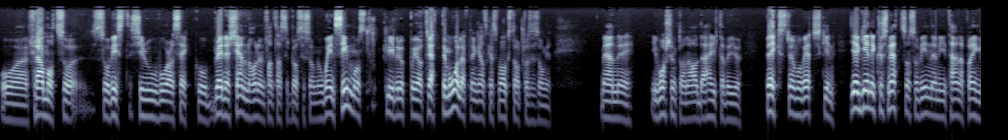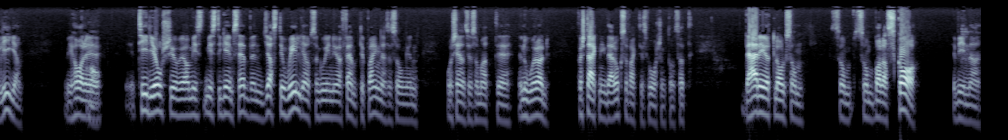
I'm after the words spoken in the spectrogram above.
och framåt så, så visst, Giroud, Voracek och Braden Chen har en fantastiskt bra säsong. Och Wayne Simmons kliver upp och gör 30 mål efter en ganska svag start på säsongen. Men eh, i Washington, ja där hittar vi ju Bäckström, Ovechkin, Jevgenij Kuznetsov som vinner den interna poängligan. Vi har eh, TD Oshie och vi har Mr Game 7, Justin Williams som går in och gör 50 poäng den här säsongen. Och känns ju som att eh, en oerhörd förstärkning där också faktiskt för Washington. Så att det här är ju ett lag som, som, som bara ska vinna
